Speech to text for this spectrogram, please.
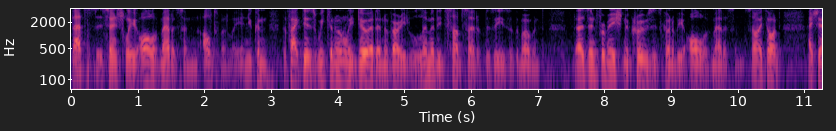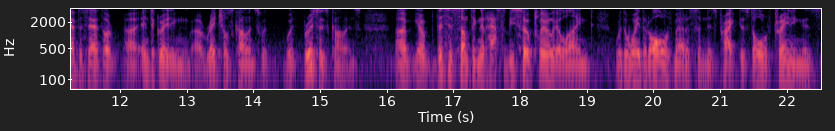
that's essentially all of medicine ultimately. And you can, the fact is, we can only do it in a very limited subset of disease at the moment. As information accrues, it's going to be all of medicine. So I thought, actually, I have to say, I thought uh, integrating uh, Rachel's comments with, with Bruce's comments Um, You know, this is something that has to be so clearly aligned with the way that all of medicine is practiced, all of training is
